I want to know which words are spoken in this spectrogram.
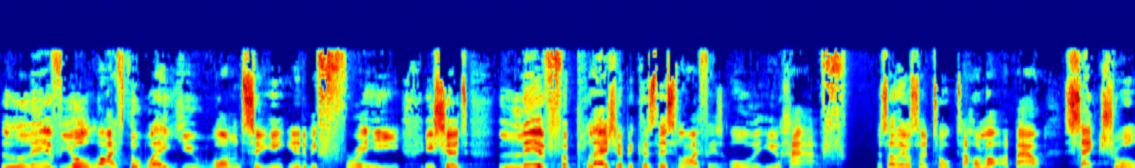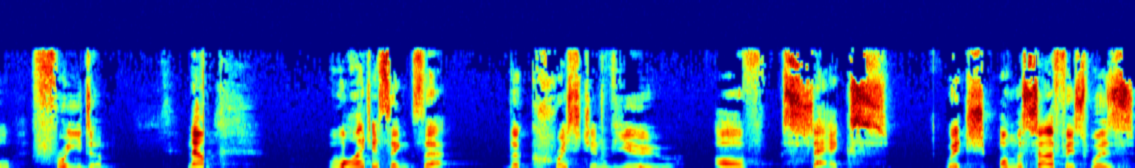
live your life the way you want to. You, you need to be free. You should live for pleasure because this life is all that you have. And so they also talked a whole lot about sexual freedom. Now, why do you think that the Christian view of sex, which on the surface was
